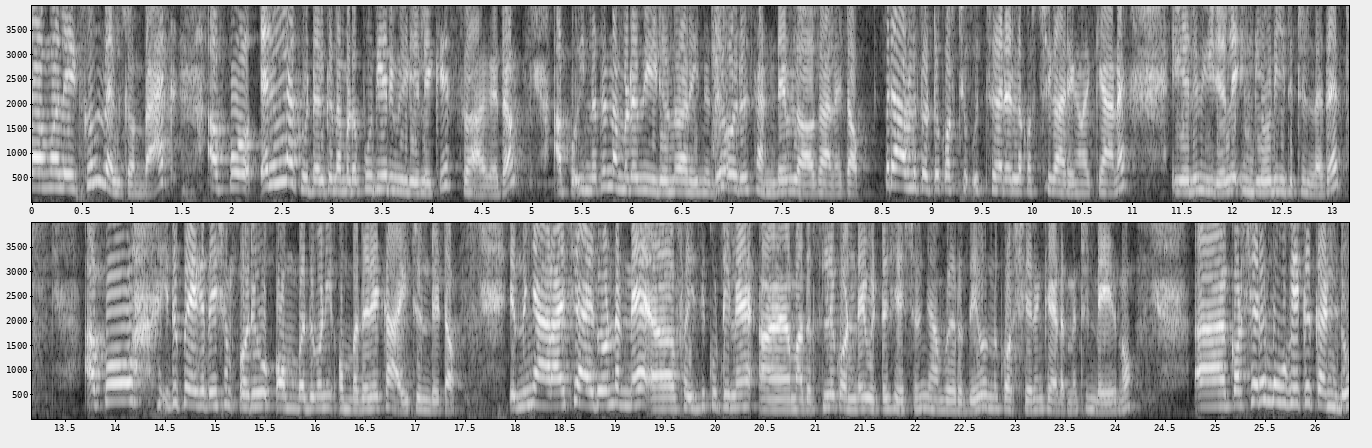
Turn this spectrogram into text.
അസ്സാം വലൈക്കും വെൽക്കം ബാക്ക് അപ്പോൾ എല്ലാ കൂട്ടുകാർക്കും നമ്മുടെ പുതിയൊരു വീഡിയോയിലേക്ക് സ്വാഗതം. അപ്പോൾ ഇന്നത്തെ നമ്മുടെ വീഡിയോ എന്ന് പറയുന്നത് ഒരു സൺഡേ വ്ളോഗാണ് കേട്ടോ രാവിലെ തൊട്ട് കുറച്ച് ഉച്ചവരെയുള്ള കുറച്ച് കാര്യങ്ങളൊക്കെയാണ് ഈ ഒരു വീഡിയോയിൽ ഇൻക്ലൂഡ് ചെയ്തിട്ടുള്ളത്. അപ്പോൾ ഇതിപ്പോൾ ഏകദേശം ഒരു ഒമ്പത് മണി ഒമ്പതരയൊക്കെ ആയിട്ടുണ്ട് കേട്ടോ ഇന്ന് ഞായറാഴ്ച ആയതുകൊണ്ട് തന്നെ ഫൈസി കുട്ടീനെ മദർസിൽ കൊണ്ടുപോയി വിട്ട ശേഷം ഞാൻ വെറുതെ ഒന്ന് കുറച്ചു നേരം കിടന്നിട്ടുണ്ടായിരുന്നു. കുറച്ചു നേരം മൂവിയൊക്കെ കണ്ടു.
